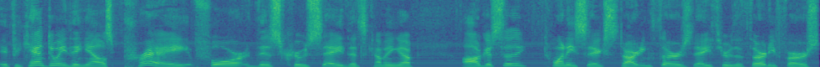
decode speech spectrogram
If you can't do anything else, pray for this crusade that's coming up August the 26th, starting Thursday through the 31st,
